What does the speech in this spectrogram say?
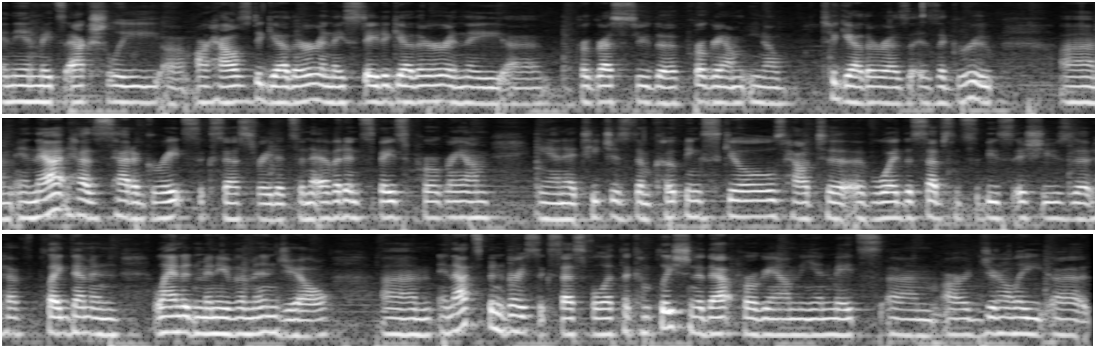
and the inmates actually uh, are housed together and they stay together and they uh, progress through the program, you know, together as, as a group. Um, and that has had a great success rate. It's an evidence based program and it teaches them coping skills, how to avoid the substance abuse issues that have plagued them and landed many of them in jail. Um, and that's been very successful. At the completion of that program, the inmates um, are generally uh,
